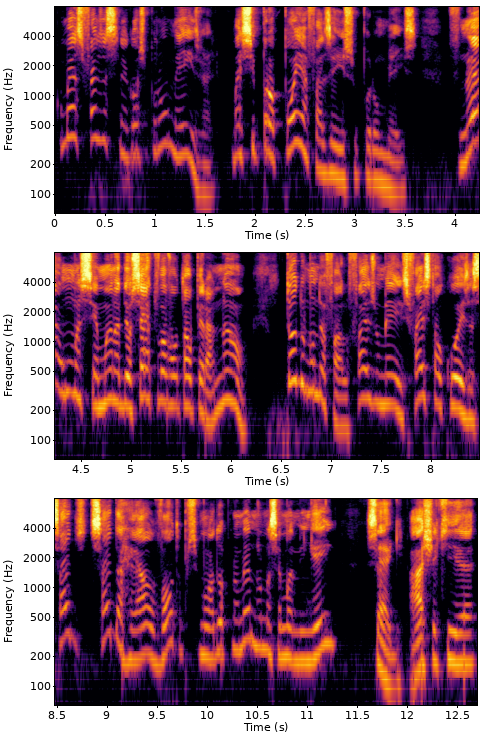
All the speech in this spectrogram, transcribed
Começa, faz esse negócio por um mês, velho. Mas se propõe a fazer isso por um mês. Não é uma semana, deu certo, vou voltar a operar. Não. Todo mundo eu falo, faz um mês, faz tal coisa, sai, sai da real, volta pro simulador pelo menos uma semana. Ninguém segue. Acha que é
